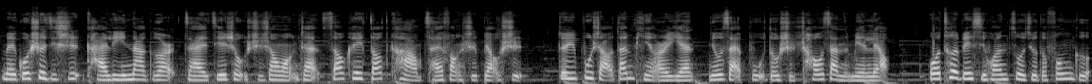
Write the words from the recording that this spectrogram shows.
美国设计师凯利·纳格尔在接受时尚网站 Socky.com 采访时表示：“对于不少单品而言，牛仔布都是超赞的面料。我特别喜欢做旧的风格，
